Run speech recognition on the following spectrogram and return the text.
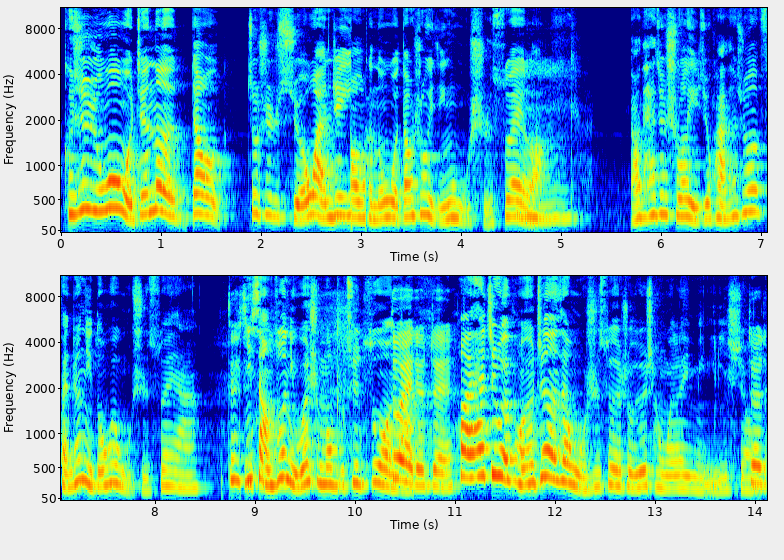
可是如果我真的要……”就是学完这一套，可能我到时候已经五十岁了，然后他就说了一句话，他说：“反正你都会五十岁啊，对，你想做，你为什么不去做呢？”对对对。后来他这位朋友真的在五十岁的时候就成为了一名医生。对，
